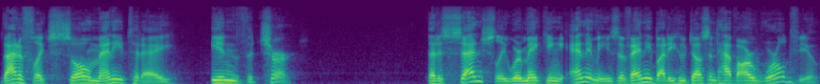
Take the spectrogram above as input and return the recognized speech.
that afflicts so many today in the church that essentially we're making enemies of anybody who doesn't have our worldview.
